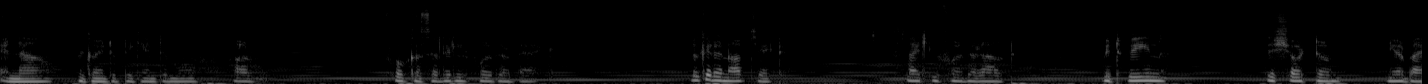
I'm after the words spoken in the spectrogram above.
And now we're going to begin to move our focus a little further back. Look at an object slightly further out between the short term nearby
